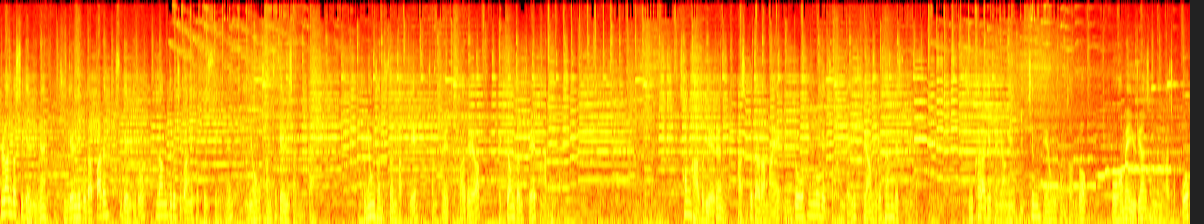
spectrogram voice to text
플란더스 갤리는 중갤리보다 빠른 특수 갤리로 플랑드르 지방에서 볼 수 있는 군용 전투 갤리선입니다. 군용 전투선답게 전투에 특화되어 백병 전투에 강합니다. 성 가브리엘은 바스크 다가마의 인도 항로 개척 함대의 기함으로 사용됐습니다. 중카락의 변형인 2층 대형 범선으로 모험에 유리한 성능을 가졌고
